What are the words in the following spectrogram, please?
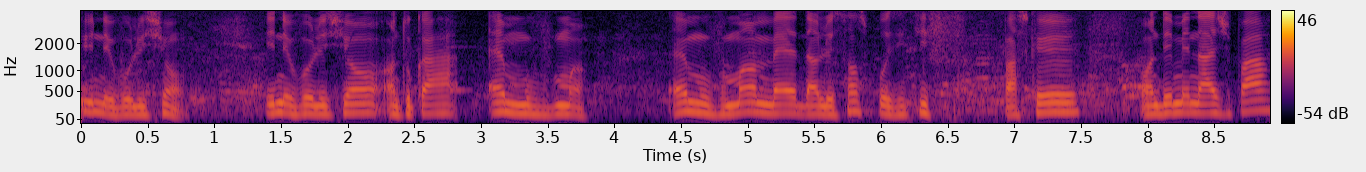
une évolution. Une évolution, en tout cas un mouvement un mouvement, mais dans le sens positif. Parce que on ne déménage pas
